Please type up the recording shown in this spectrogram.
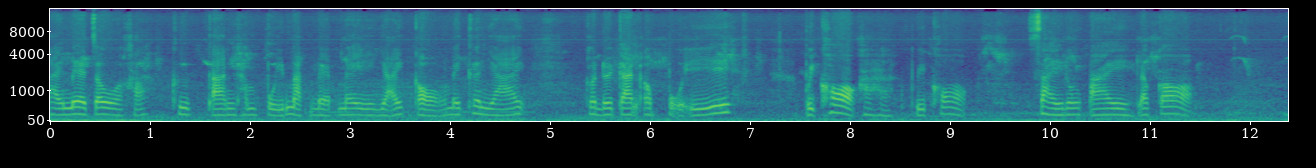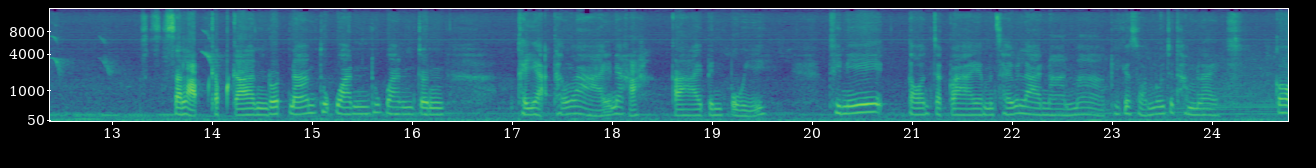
ลัยแม่โจ้อะค่ะคือการทำปุ๋ยหมักแบบไม่ย้ายกองไม่เคลื่อนย้าย ก็โดยการเอาปุ๋ยปุ๋ยคอกค่ะ ปุ๋ยคอก ใส่ลงไปแล้วก็ สลับกับการรดน้ำทุกวันทุกวันจนขยะทั้งหลายนะคะ กลายเป็นปุ๋ย ทีนี้ตอนจะกลายมันใช้เวลานานมาก พี่กสอนรู้จะทำอะไร ก็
